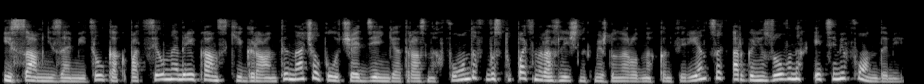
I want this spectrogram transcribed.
И сам не заметил, как подсел на американские гранты, начал получать деньги от разных фондов, выступать на различных международных конференциях, организованных этими фондами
